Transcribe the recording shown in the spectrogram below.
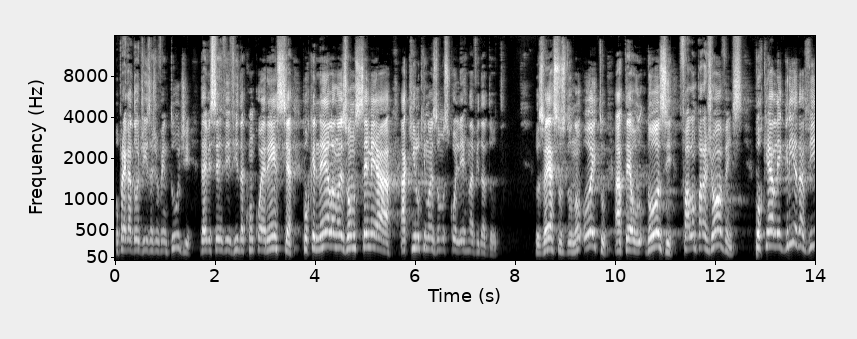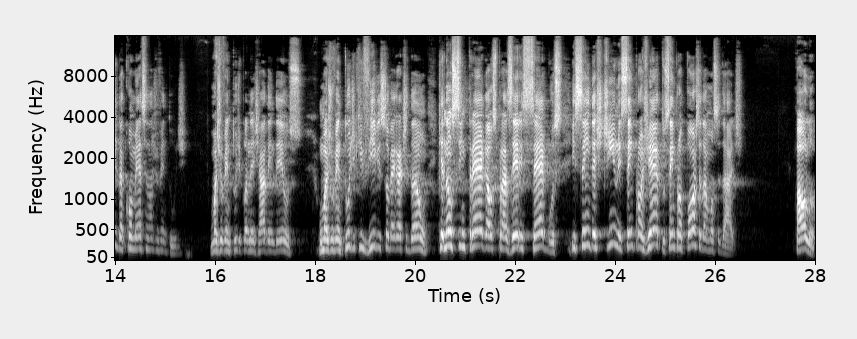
O pregador diz: a juventude deve ser vivida com coerência, porque nela nós vamos semear aquilo que nós vamos colher na vida adulta. Os versos do 8 até o 12 falam para jovens, porque a alegria da vida começa na juventude. Uma juventude planejada em Deus, uma juventude que vive sob a gratidão, que não se entrega aos prazeres cegos e sem destino e sem projeto, sem proposta da mocidade. Paulo,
